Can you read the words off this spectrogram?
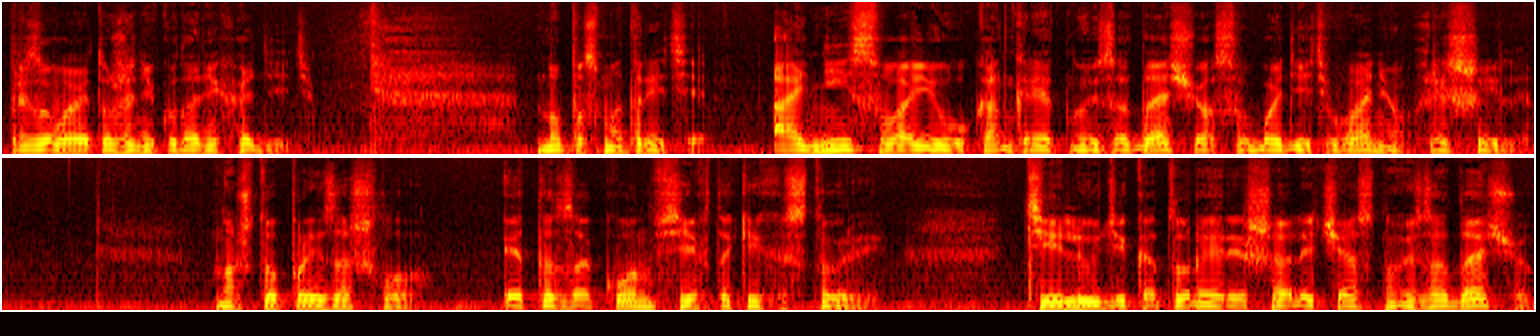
призывают уже никуда не ходить. Но посмотрите, они свою конкретную задачу освободить Ваню решили. Но что произошло? Это закон всех таких историй. Те люди, которые решали частную задачу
